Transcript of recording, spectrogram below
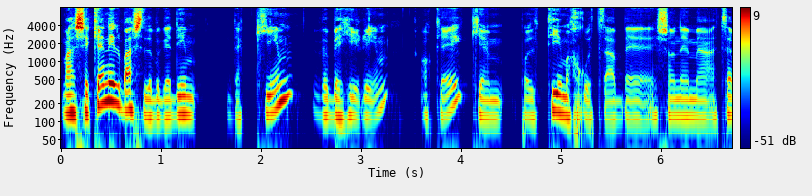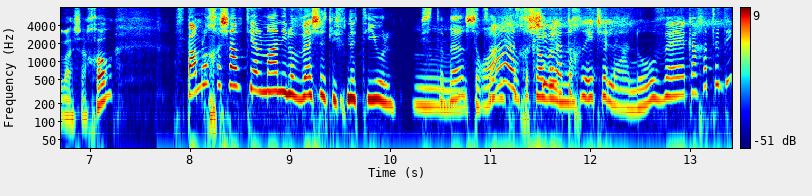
מה שכן נלבש זה בגדים דקים ובהירים, אוקיי? כי הם פולטים החוצה, בשונה מהצבע השחור. אף פעם לא חשבתי על מה אני לובשת לפני טיול. מסתבר Mm, שצריך לחשוב תקשיבי על זה. לתוכנית שלנו, וככה תדעי.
